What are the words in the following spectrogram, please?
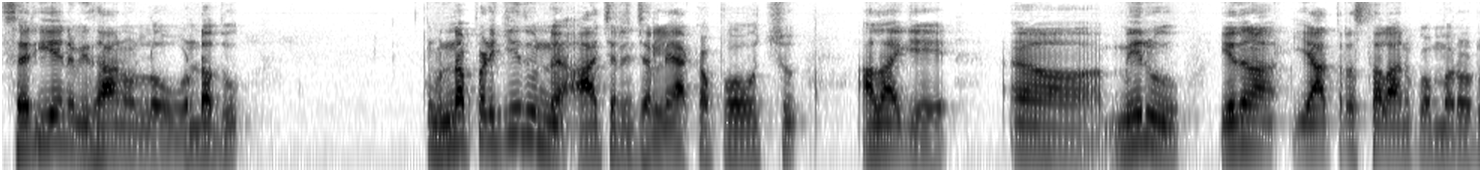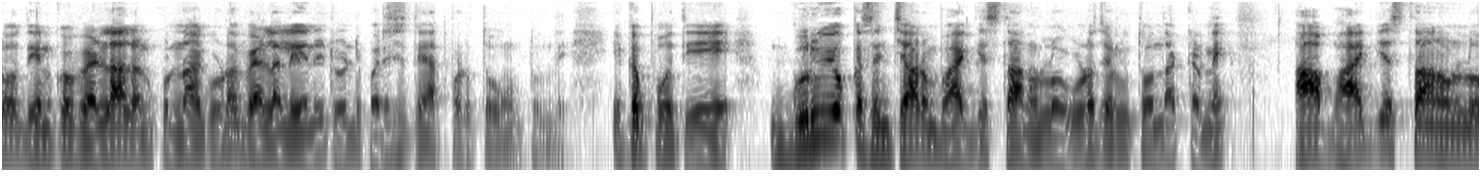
సరి అయిన విధానంలో ఉండదు. ఉన్నప్పటికీ దీన్ని ఆచరించలేకపోవచ్చు. అలాగే మీరు ఏదైనా యాత్ర స్థలానికో మరోటో దేనికో వెళ్ళాలనుకున్నా కూడా వెళ్ళలేనటువంటి పరిస్థితి ఏర్పడుతూ ఉంటుంది. ఇకపోతే గురువు యొక్క సంచారం భాగ్యస్థానంలో కూడా జరుగుతుంది అక్కడనే. ఆ భాగ్యస్థానంలో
